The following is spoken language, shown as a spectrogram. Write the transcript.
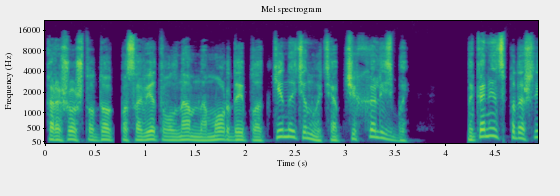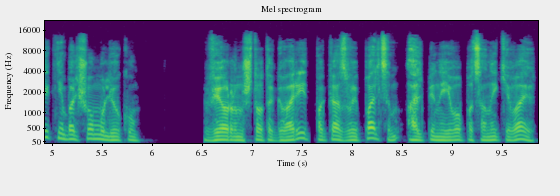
Хорошо, что док посоветовал нам на морды и платки натянуть, обчихались бы. Наконец подошли к небольшому люку. Верн что-то говорит, показывая пальцем, Альпин и его пацаны кивают.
